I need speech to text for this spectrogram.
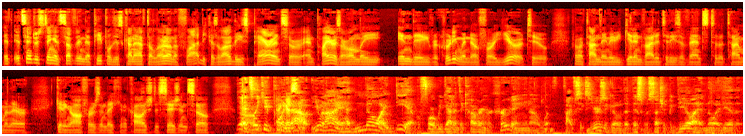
it, it's interesting. It's something that people just kind of have to learn on the fly because a lot of these parents or and players are only in the recruiting window for a year or two from the time they maybe get invited to these events to the time when they're getting offers and making a college decision. So yeah, it's um, like you pointed out. You and I had no idea before we got into covering recruiting. You know, what five six years ago that this was such a big deal. I had no idea that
